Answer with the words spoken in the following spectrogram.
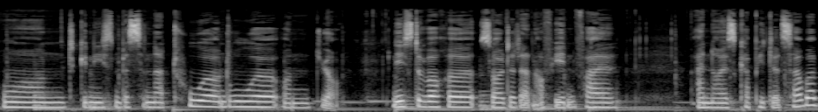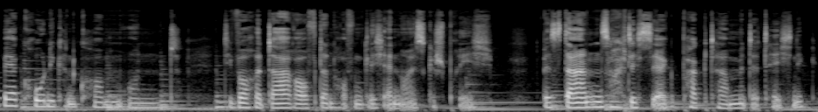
und genieße ein bisschen Natur und Ruhe und ja, nächste Woche sollte dann auf jeden Fall ein neues Kapitel Zauberberg Chroniken kommen und die Woche darauf dann hoffentlich ein neues Gespräch. Bis dann sollte ich sehr gepackt haben mit der Technik.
